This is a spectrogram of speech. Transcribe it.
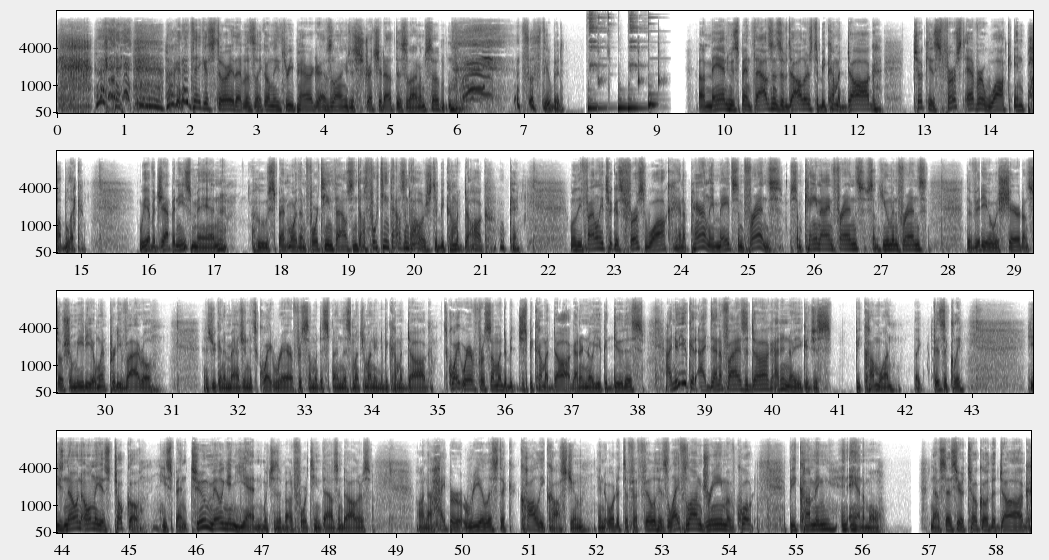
How can I take a story that was like only three paragraphs long and just stretch it out this long? I'm so so stupid. A man who spent thousands of dollars to become a dog took his first ever walk in public. We have a Japanese man who spent more than $14,000 $14,000 to become a dog. Okay. Well, he finally took his first walk and apparently made some friends, some canine friends, some human friends. The video was shared on social media, went pretty viral. As you can imagine, it's quite rare for someone to spend this much money to become a dog. It's quite rare for someone to be, just become a dog. I didn't know you could do this. I knew you could identify as a dog. I didn't know you could just become one, like physically. He's known only as Toco. He spent 2 million yen, which is about $14,000, on a hyper realistic collie costume in order to fulfill his lifelong dream of, quote, becoming an animal. Now, says here Toco the dog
